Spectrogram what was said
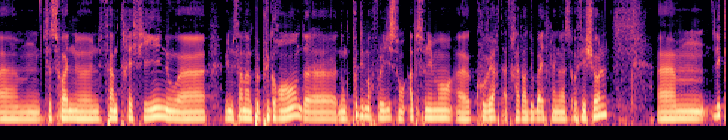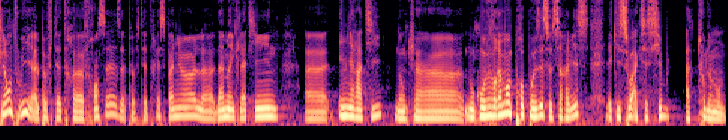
Euh, que ce soit une, femme très fine ou une femme un peu plus grande. Donc toutes les morphologies sont absolument couvertes à travers Dubai Flying Official. Les clientes, oui, elles peuvent être françaises, elles peuvent être espagnoles, d'Amérique latine, émirati. Donc, donc, on veut vraiment proposer ce service et qu'il soit accessible à tout le monde.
